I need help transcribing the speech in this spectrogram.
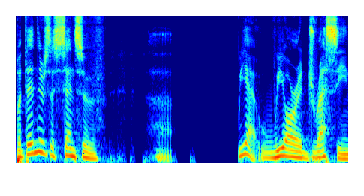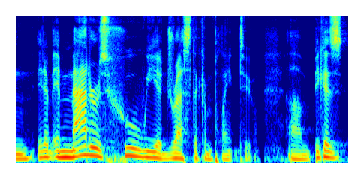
but then there's a sense of uh, yeah, we are addressing it. It matters who we address the complaint to, um, because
